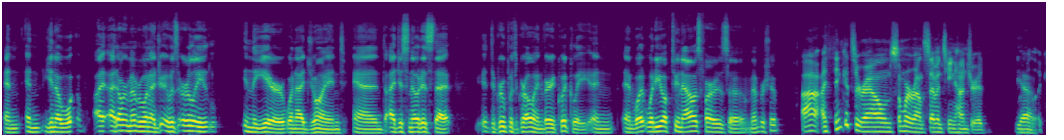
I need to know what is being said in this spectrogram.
and and you know I, I don't remember when I it was early in the year when I joined, and I just noticed that it, the group was growing very quickly. And and what what are you up to now as far as uh, membership? Uh, I think it's around somewhere around seventeen hundred. Yeah, look,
